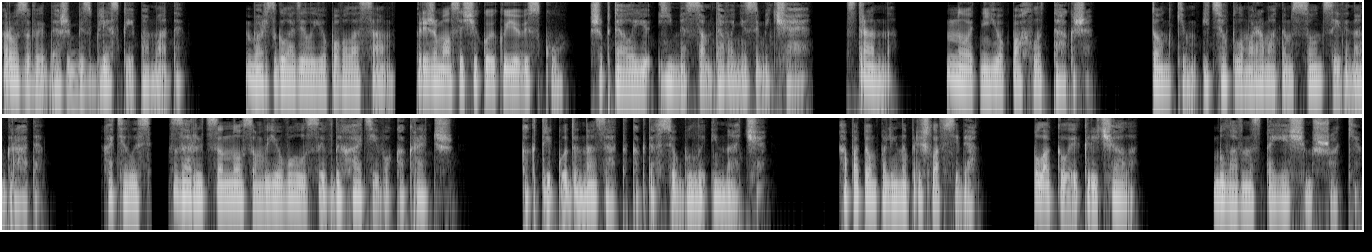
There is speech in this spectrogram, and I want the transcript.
розовые даже без блеска и помады. Барс гладил ее по волосам, прижимался щекой к ее виску, шептал ее имя, сам того не замечая. Странно, но от нее пахло так же, тонким и теплым ароматом солнца и винограда. Хотелось зарыться носом в ее волосы и вдыхать его, как раньше, как три года назад, когда все было иначе. А потом Полина пришла в себя, плакала и кричала, была в настоящем шоке.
